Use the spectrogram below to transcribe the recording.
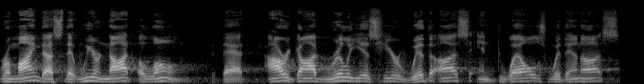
remind us that we are not alone that our God really is here with us and dwells within us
